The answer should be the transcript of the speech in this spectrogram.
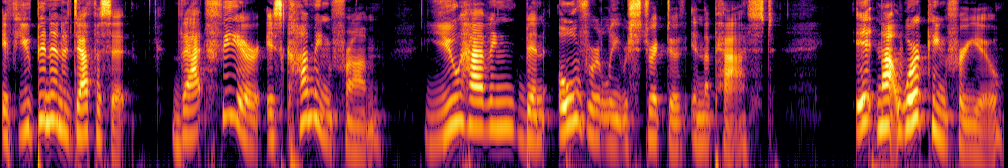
if you've been in a deficit that fear is coming from you having been overly restrictive in the past it not working for you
